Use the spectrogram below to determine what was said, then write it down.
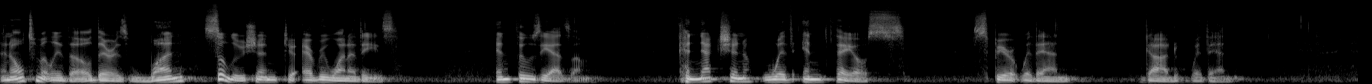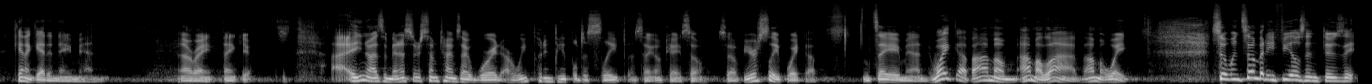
And ultimately, though, there is one solution to every one of these enthusiasm, connection with theos, spirit within, God within. Can I get an amen? All right, thank you. I, you know, as a minister, sometimes I worried, are we putting people to sleep? I like, okay, so so if you're asleep, wake up and say amen. Wake up, I'm, a, I'm alive, I'm awake. So when somebody feels enthusi-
